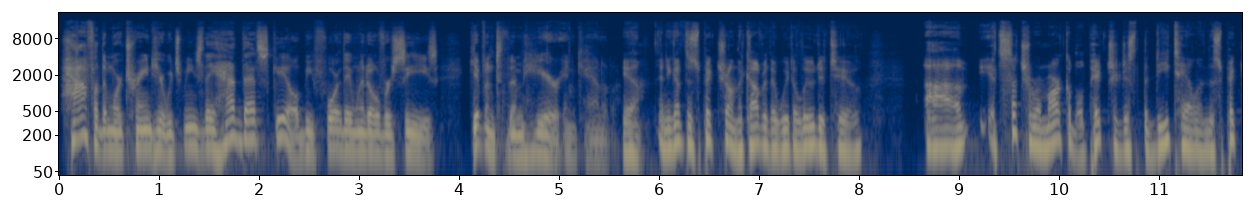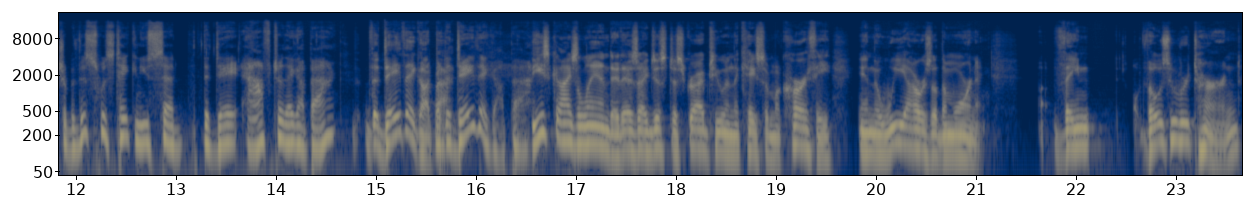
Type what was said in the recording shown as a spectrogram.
Half of them were trained here, which means they had that skill before they went overseas, given to them here in Canada. Yeah, and you got this picture on the cover that we'd alluded to. Um, it's such a remarkable picture, just the detail in this picture. But this was taken, you said, the day after they got back? The day they got but back. the day they got back. These guys landed, as I just described to you in the case of McCarthy, in the wee hours of the morning. They, those who returned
